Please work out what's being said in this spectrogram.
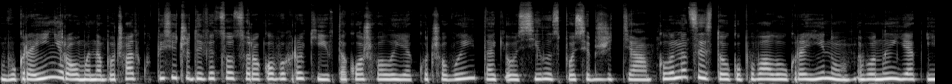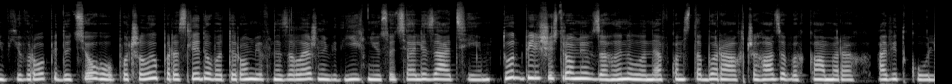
В Україні роми на початку 1940-х років також вели як кочовий, так і осілий спосіб життя. Коли нацисти окупували Україну, вони, як і в Європі, до цього почали переслідувати ромів незалежно від їхньої соціалізації. Тут більшість ромів загинули не в концтаборах чи газових камерах, а від куль.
